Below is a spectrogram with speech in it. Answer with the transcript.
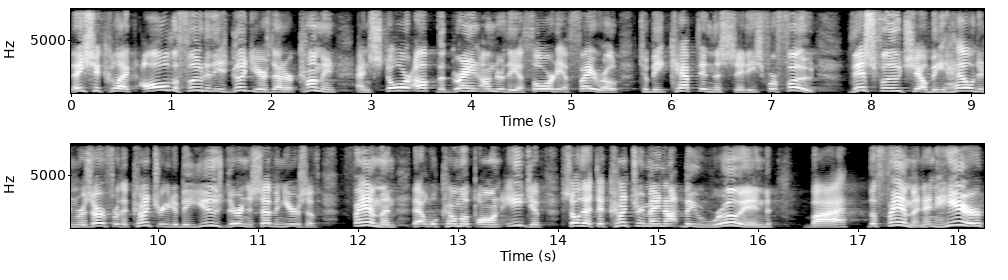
They should collect all the food of these good years that are coming and store up the grain under the authority of Pharaoh to be kept in the cities for food. This food shall be held in reserve for the country to be used during the seven years of famine that will come upon Egypt, so that the country may not be ruined by the famine. And here,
